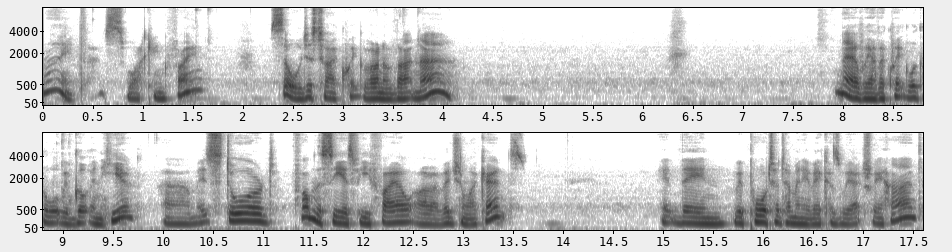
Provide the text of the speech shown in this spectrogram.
Right, that's working fine. So we'll just try a quick run of that now. Now if we have a quick look at what we've got in here, um, it's stored from the CSV file our original accounts. It then reported how many records we actually had.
